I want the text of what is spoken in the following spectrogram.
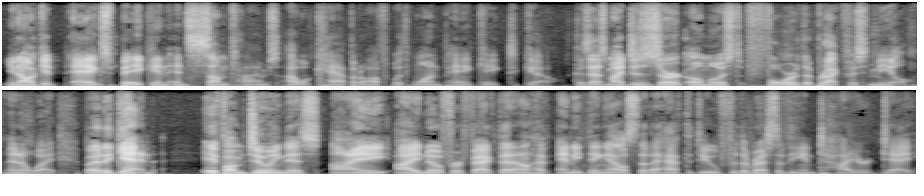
you know, I'll get eggs, bacon, and sometimes I will cap it off with one pancake to go because that's my dessert almost for the breakfast meal in a way. But again, if I'm doing this, I I know for a fact that I don't have anything else that I have to do for the rest of the entire day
